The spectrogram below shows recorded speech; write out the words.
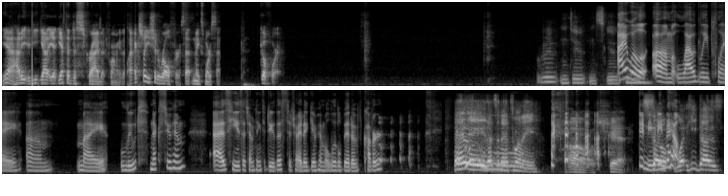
Yeah, how do you you got you have to describe it for me though. Actually, you should roll first. That makes more sense. Go for it. Rootin' tootin' scootin'. I will um loudly play um my lute next to him as he's attempting to do this to try to give him a little bit of cover. Hey, that's an at twenty. Oh shit! Didn't even so need my help. What he does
